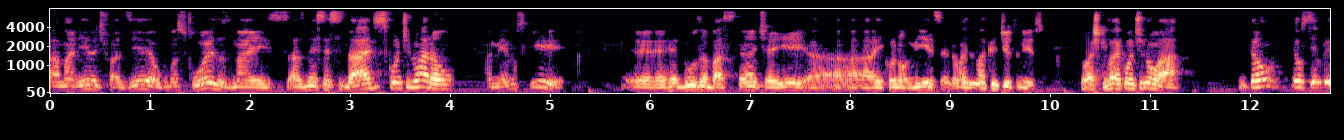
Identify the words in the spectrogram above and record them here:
a maneira de fazer algumas coisas, mas as necessidades continuarão, a menos que é, reduza bastante aí a, a economia, mas eu não acredito nisso. Eu acho que vai continuar. Então, eu sempre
